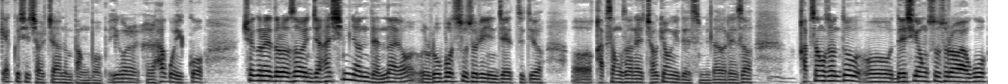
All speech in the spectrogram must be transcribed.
깨끗이 절제하는 방법 이걸 하고 있고 최근에 들어서 이제 한 10년 됐나요? 로봇 수술이 이제 드디어 어, 갑상선에 적용이 됐습니다. 그래서 갑상선도 어, 내시경 수술하고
